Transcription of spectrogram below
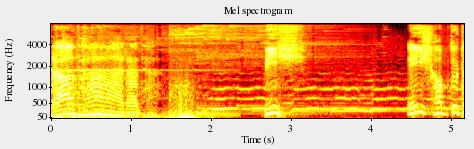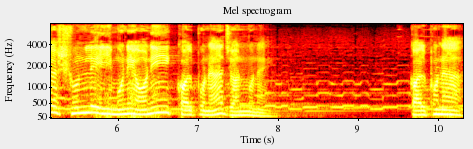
রাধা রাধা। বিষ। এই শব্দটা শুনলেই মনে অনেক কল্পনা জন্ম নেয়। কল্পনা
